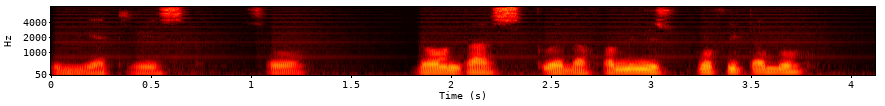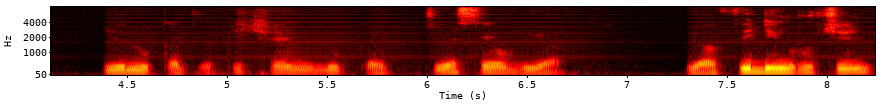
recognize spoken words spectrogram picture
will be at risk. So don't ask whether farming is profitable. You look at your kitchen, look at yourself, your, your feeding routine,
